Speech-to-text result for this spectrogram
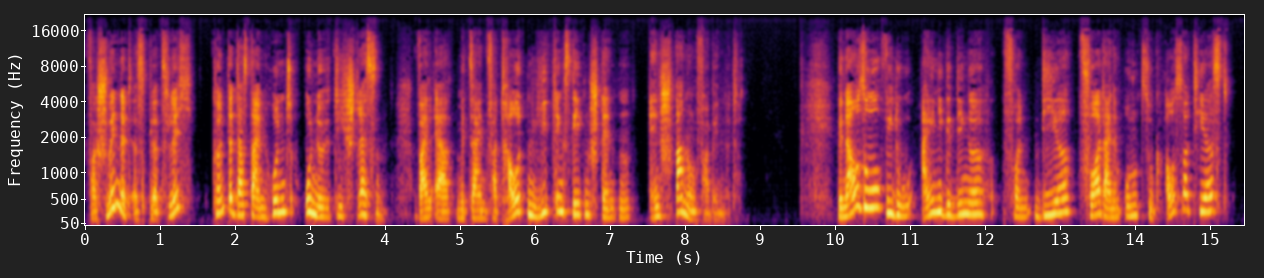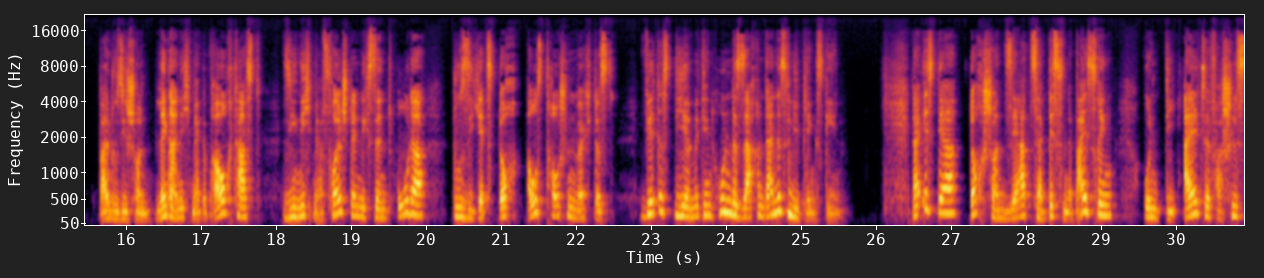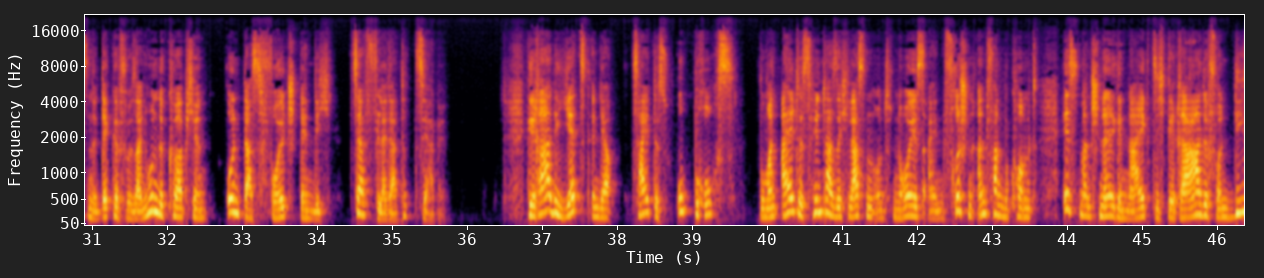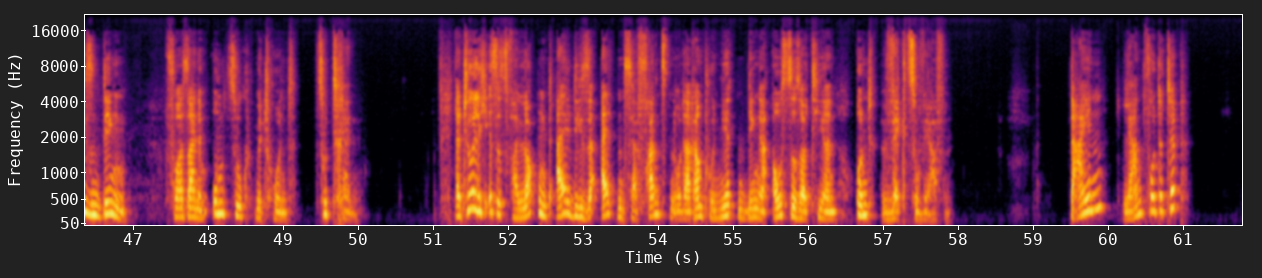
Verschwindet es plötzlich, könnte das deinen Hund unnötig stressen, weil er mit seinen vertrauten Lieblingsgegenständen Entspannung verbindet. Genauso wie du einige Dinge von dir vor deinem Umzug aussortierst, weil du sie schon länger nicht mehr gebraucht hast, sie nicht mehr vollständig sind oder du sie jetzt doch austauschen möchtest, wird es dir mit den Hundesachen deines Lieblings gehen. Da ist der doch schon sehr zerbissene Beißring und die alte verschlissene Decke für sein Hundekörbchen und das vollständig zerfledderte Zergel. Gerade jetzt in der Zeit des Umbruchs, wo man Altes hinter sich lassen und Neues einen frischen Anfang bekommt, ist man schnell geneigt, sich gerade von diesen Dingen vor seinem Umzug mit Hund zu trennen. Natürlich ist es verlockend, all diese alten, zerfransten oder ramponierten Dinge auszusortieren und wegzuwerfen. Dein Lernfototipp?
